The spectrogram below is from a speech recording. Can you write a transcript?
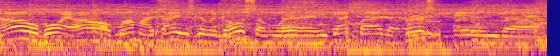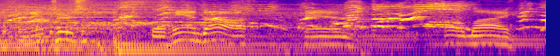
oh boy, oh mama, I thought he was going to go somewhere. He got by the first and uh, answers the hand off, and oh my.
